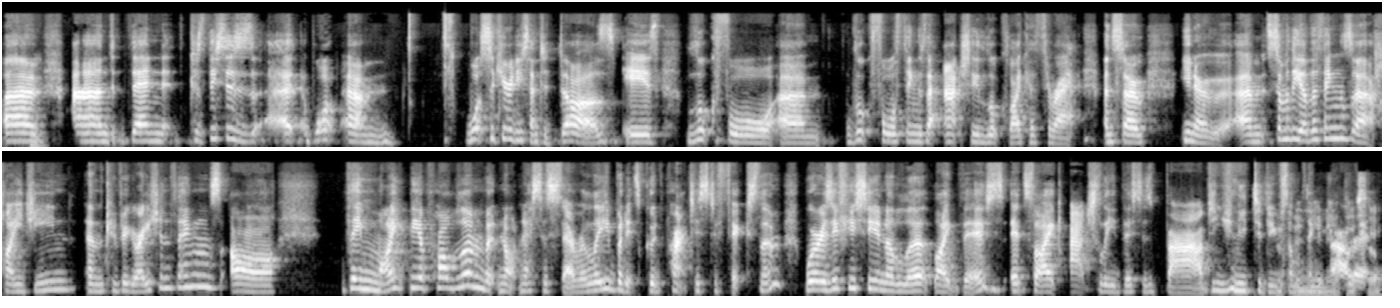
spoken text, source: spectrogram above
Um, mm. and then because this is uh, what um, what security center does is look for um, look for things that actually look like a threat. And so you know um, some of the other things uh, hygiene and configuration things are they might be a problem, but not necessarily, but it's good practice to fix them. Whereas if you see an alert like this, it's like, actually, this is bad. You need to do something about it.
